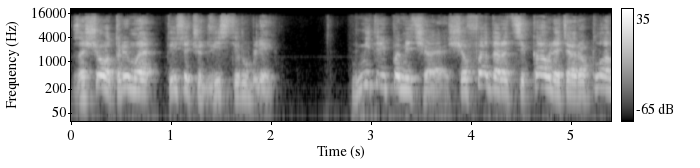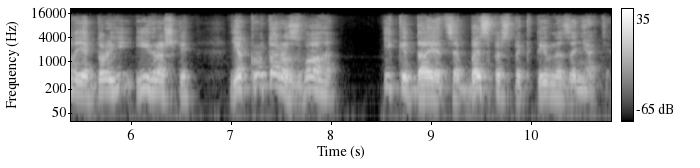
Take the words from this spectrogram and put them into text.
за що отримує 1200 рублей. Дмитрій помічає, що Федора цікавлять аероплани як дорогі іграшки, як крута розвага, і кидає це безперспективне заняття.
